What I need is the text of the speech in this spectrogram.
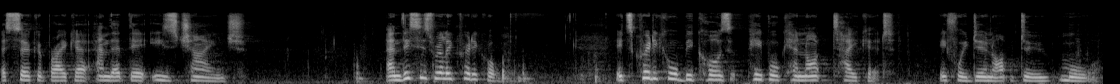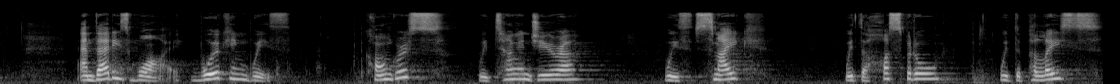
a circuit breaker and that there is change. And this is really critical. It's critical because people cannot take it if we do not do more. And that is why, working with Congress, with Tangentyere, with Snake, with the hospital, with the police,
